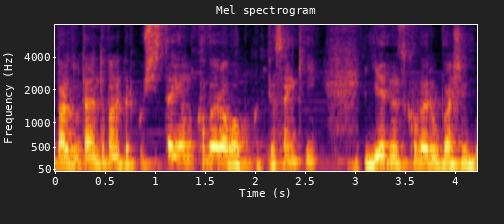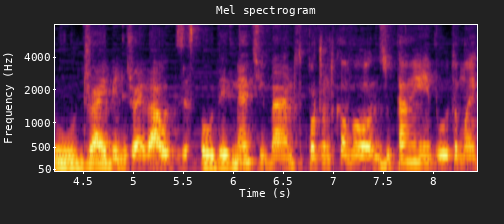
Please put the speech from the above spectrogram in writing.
bardzo utalentowany perkusista i on coverował piosenki. Jeden z coverów właśnie był Drive In, Drive Out zespołu Dave Matthews Band. Początkowo zupełnie nie, było to moje,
